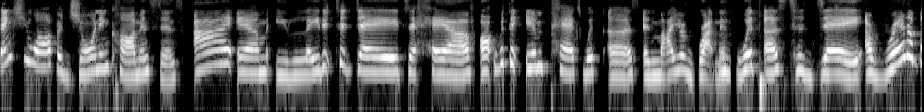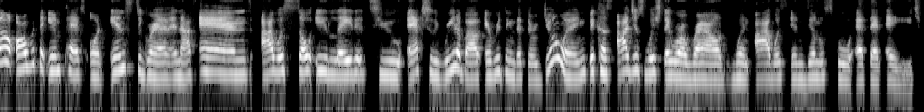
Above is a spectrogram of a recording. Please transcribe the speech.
Thanks you all for joining Common Sense. I am elated today to have Art with the Impact with us and Maya Grotman mm. with us today. I read about Art with the Impact on Instagram and I and I was so elated to actually read about everything that they're doing because I just wish they were around when I was in dental school at that age.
